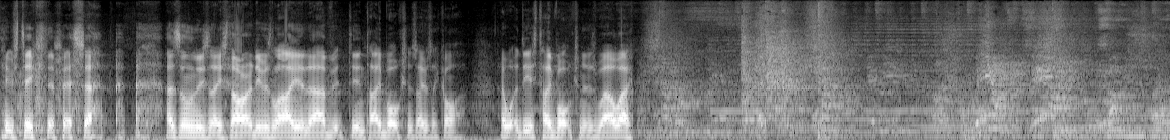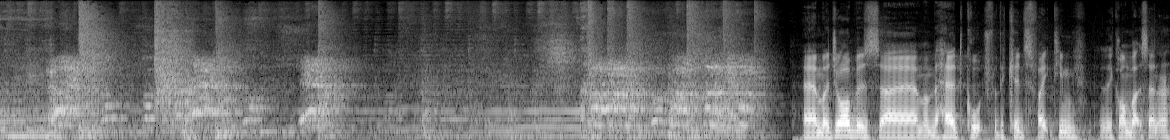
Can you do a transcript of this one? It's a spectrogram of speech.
He was taking the piss. out. That's the only reason I started. He was lying uh, doing Thai boxing, so I was like, oh, I want to do Thai boxing as well. Uh, my job is um, I'm the head coach for the kids fight team in the combat centre.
